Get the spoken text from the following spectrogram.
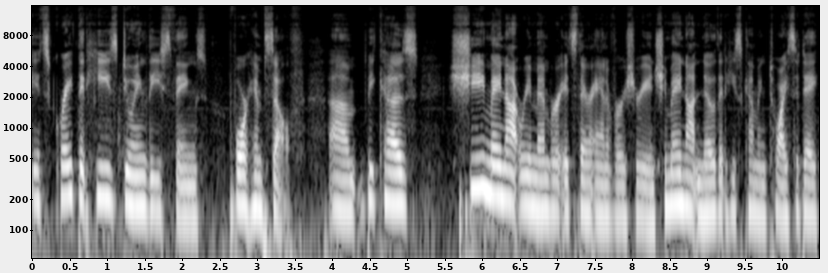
it's great that he's doing these things for himself um, because she may not remember it's their anniversary and she may not know that he's coming twice a day,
